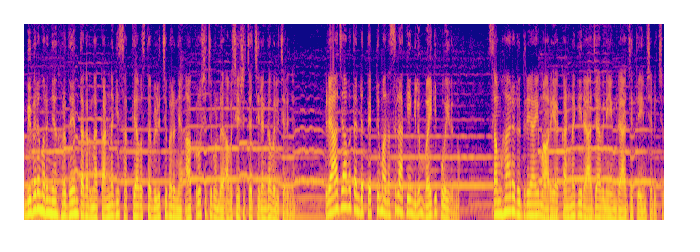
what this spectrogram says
വിവരമറിഞ്ഞ് ഹൃദയം തകർന്ന കണ്ണകി സത്യാവസ്ഥ വിളിച്ചു പറഞ്ഞ് ആക്രോശിച്ചുകൊണ്ട് അവശേഷിച്ച ചിലങ്ക വലിച്ചെറിഞ്ഞു. രാജാവ് തന്റെ തെറ്റ് മനസ്സിലാക്കിയെങ്കിലും വൈകിപ്പോയിരുന്നു. സംഹാരരുദ്രയായി മാറിയ കണ്ണകി രാജാവിനെയും രാജ്യത്തെയും ശപിച്ചു.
